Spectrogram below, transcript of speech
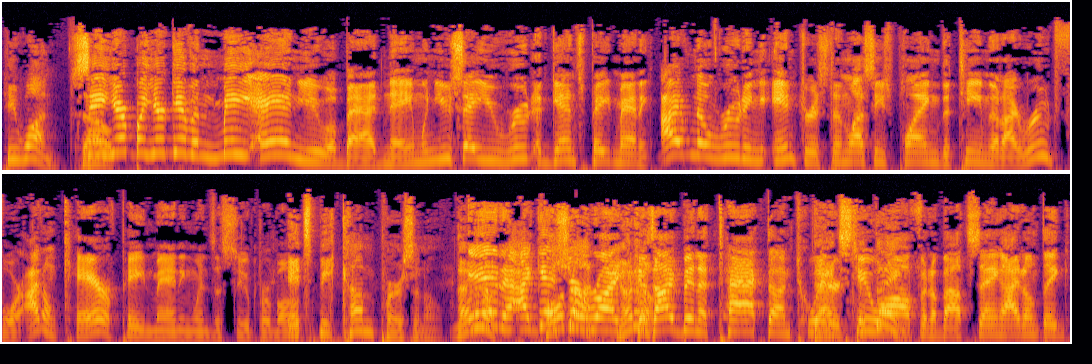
he won. So, See, you're but you're giving me and you a bad name when you say you root against Peyton Manning. I have no rooting interest unless he's playing the team that I root for. I don't care if Peyton Manning wins a Super Bowl. it's become personal. No, no. I guess Hold you're on. right because I've been attacked on Twitter That's too often about saying I don't think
